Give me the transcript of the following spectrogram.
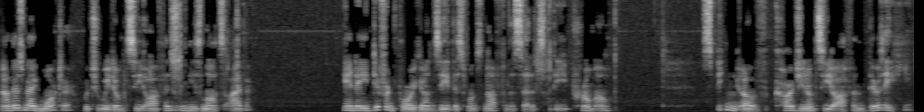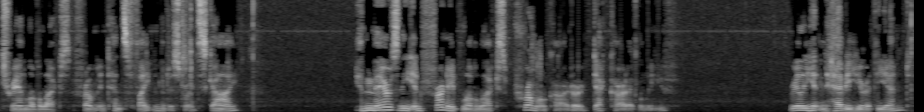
Now there's Magmortar, which we don't see often in these lots either. And a different Porygon Z, this one's not from the set, it's the promo. Speaking of cards you don't see often, there's a Heatran level X from Intense Fight in the Destroyed Sky. And there's the Infernape level X promo card, or deck card, I believe. Really hitting heavy here at the end.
